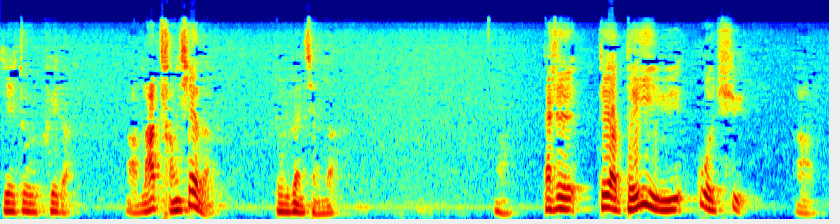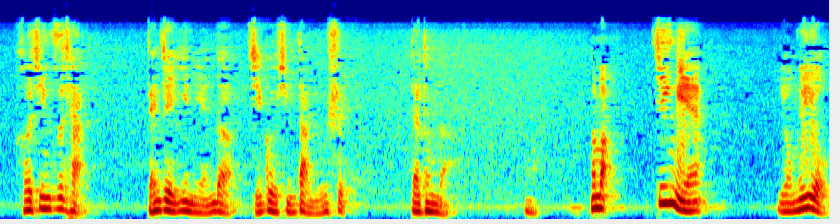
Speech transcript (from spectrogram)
这些都是亏的，啊，拿长线的都是赚钱的，啊，但是这要得益于过去啊核心资产整整一年的结构性大牛市带动的，啊，那么今年有没有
